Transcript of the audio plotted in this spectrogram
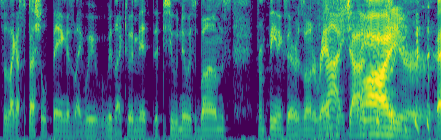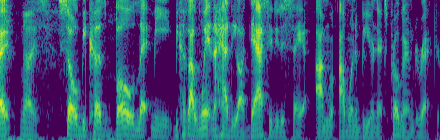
So it's like a special thing. It's like we we'd like to admit the two newest bums from Phoenix, Arizona, Ramses Nice. John, Fire. right? Nice. So because Bo let me, because I went and I had the audacity to say I'm I want to be your next program director.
